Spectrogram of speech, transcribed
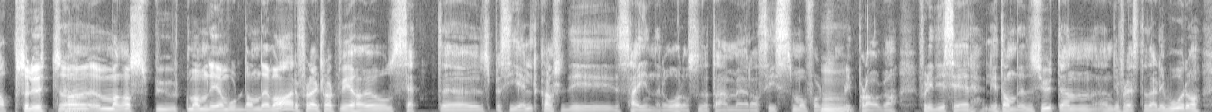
Absolutt. Ja. mange har spurt meg om det, om hvordan det var. For det er klart, vi har jo sett eh, spesielt kanskje de seinere år også dette her med rasisme og folk som blir plaga fordi de ser litt annerledes ut enn de fleste der de bor. Og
